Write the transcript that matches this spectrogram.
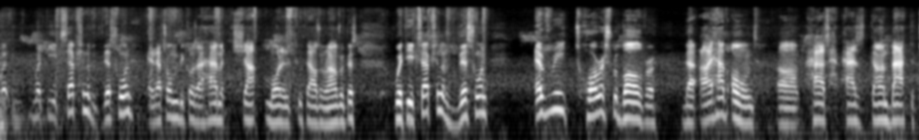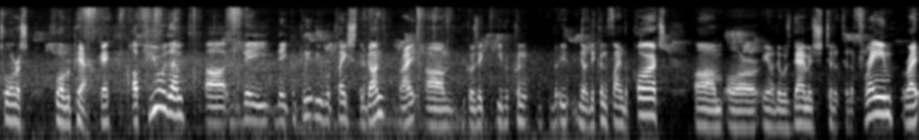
with, with the exception of this one and that's only because I haven't shot more than 2,000 rounds with this with the exception of this one, every Taurus revolver that I have owned uh, has has gone back to Taurus for repair. Okay, a few of them uh, they they completely replaced the gun, right? Um, because they either couldn't you know they couldn't find the parts, um, or you know there was damage to the to the frame, right?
